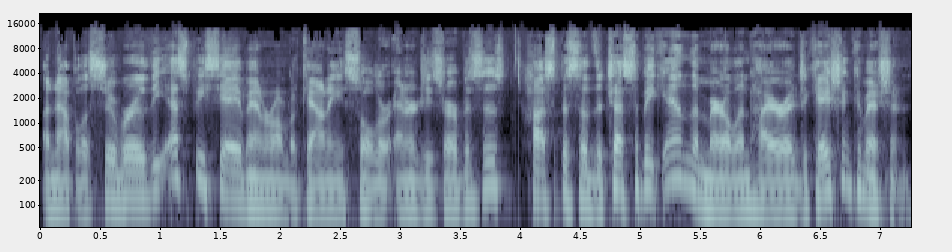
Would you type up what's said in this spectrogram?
Annapolis Subaru, the SPCA of Anne Arundel County Solar Energy Services, Hospice of the Chesapeake, and the Maryland Higher Education Commission.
